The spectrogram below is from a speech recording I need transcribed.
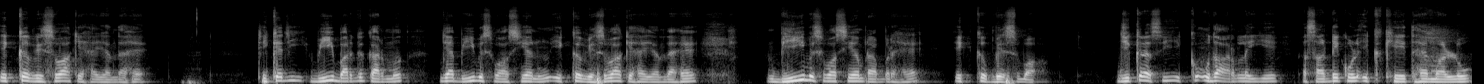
ਇੱਕ ਵਿਸਵਾ ਕਿਹਾ ਜਾਂਦਾ ਹੈ। ਠੀਕ ਹੈ ਜੀ 20 ਵਰਗ ਕਰਮ ਜਾਂ 20 ਵਿਸ਼ਵਾਸੀਆਂ ਨੂੰ ਇੱਕ ਵਿਸਵਾ ਕਿਹਾ ਜਾਂਦਾ ਹੈ। 20 ਵਿਸ਼ਵਾਸੀਆਂ ਬਰਾਬਰ ਹੈ ਇੱਕ ਵਿਸਵਾ। ਜੇਕਰ ਅਸੀਂ ਇੱਕ ਉਦਾਹਰਨ ਲਈਏ ਤਾਂ ਸਾਡੇ ਕੋਲ ਇੱਕ ਖੇਤ ਹੈ ਮੰਨ ਲਓ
